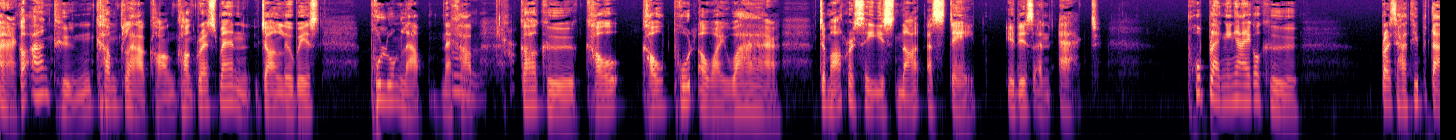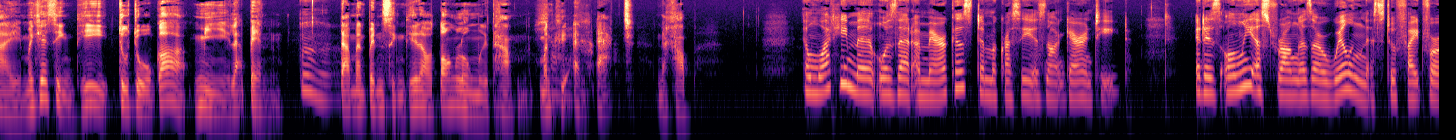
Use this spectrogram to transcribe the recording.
อ่าก็อ้างถึงคำกล่าวของ Congressman John Lewis ผู้ล่วงลับนะครับ ก็คือเขา เขาพูดเอาไว้ว่า democracy is not a state it is an act พูดแปลงง่ายๆก็คือ ประชาธิปไตยไม่ใช่สิ่งที่จู่ๆก็มีและเป็น แต่มันเป็นสิ่งที่เราต้องลงมือทำมันคือ an act นะครับ And what he meant was that America's democracy is not guaranteed. It is only as strong as our willingness to fight for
